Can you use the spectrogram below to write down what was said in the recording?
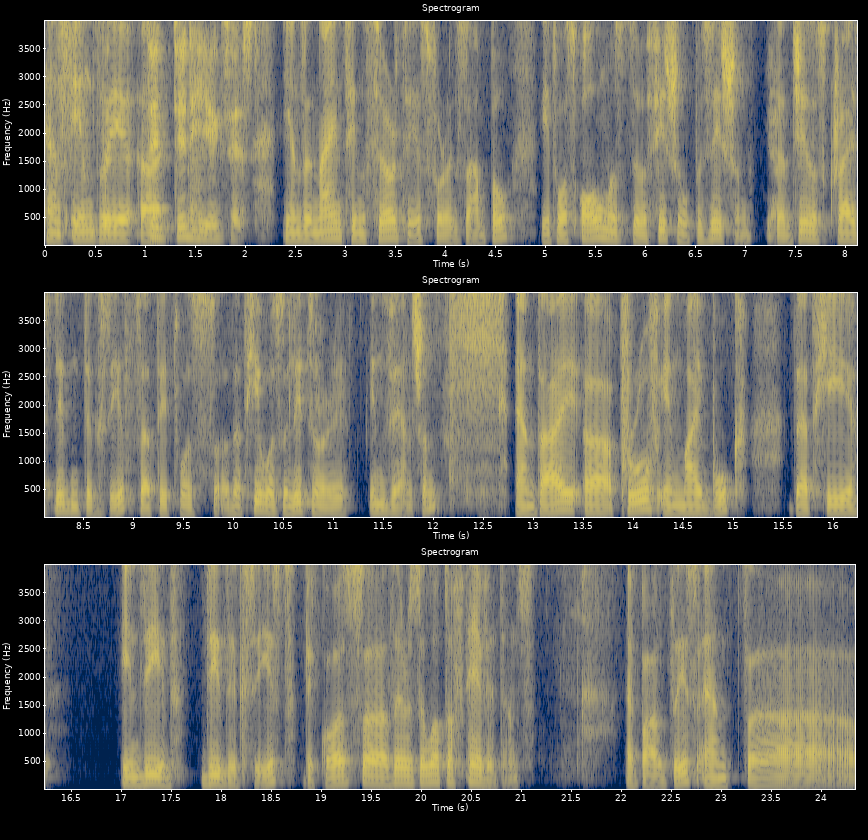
And in the uh, Did, did he exist? in the 1930s, for example, it was almost the official position Yeah. that Jesus Christ didn't exist, that it was that he was a literary invention, and I uh, prove in my book that he indeed did exist because uh, there is a lot of evidence about this, and uh,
